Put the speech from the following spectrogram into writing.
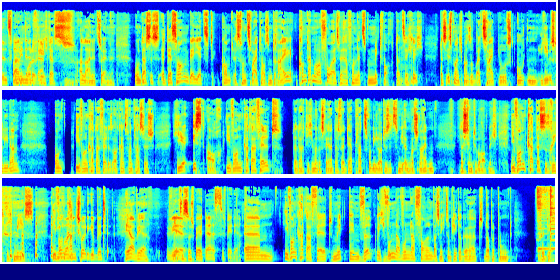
Sind zwei Dann Meter moderiere ich das alleine zu Ende. Und das ist, der Song, der jetzt kommt, ist von 2003. Kommt einem aber vor, als wäre er von letztem Mittwoch tatsächlich. Das ist manchmal so bei zeitlos guten Liebesliedern. Und Yvonne Katterfeld ist auch ganz fantastisch. Hier ist auch Yvonne Katterfeld. Da dachte ich immer, das wäre das wäre der Platz, wo die Leute sitzen, die irgendwas schneiden. Das stimmt überhaupt nicht. Yvonne Kat, das ist richtig mies. Yvonne Yvonne, Kat, entschuldige bitte. ja, wir. Wir- Jetzt ist es zu spät. Ja, ist zu spät, ja. Ähm, Yvonne Katterfeld mit dem wirklich wunder wundervollen, was nicht zum Titel gehört, Doppelpunkt für dich.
